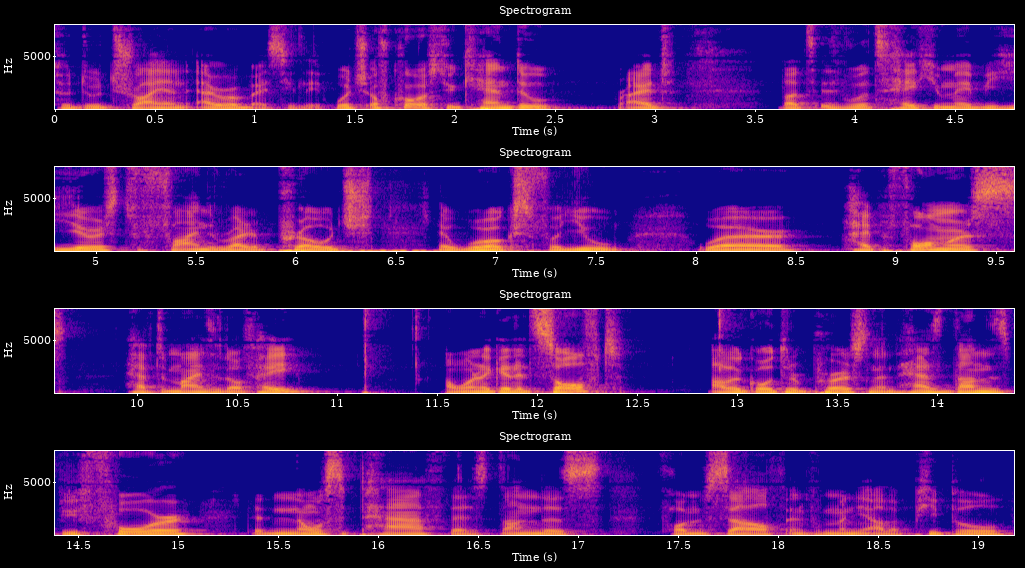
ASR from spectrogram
to do try and error basically, which of course you can do, right? But it will take you maybe years to find the right approach that works for you. Where high performers have the mindset of, hey, I want to get it solved. I will go to the person that has done this before, that knows the path, that has done this for himself and for many other people.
